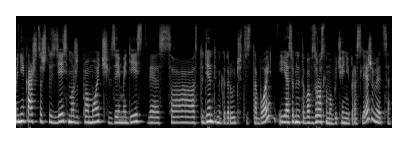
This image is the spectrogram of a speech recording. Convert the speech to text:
Мне кажется, что здесь может помочь взаимодействие с а, студентами, которые учатся с тобой. И особенно это во взрослом обучении прослеживается,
